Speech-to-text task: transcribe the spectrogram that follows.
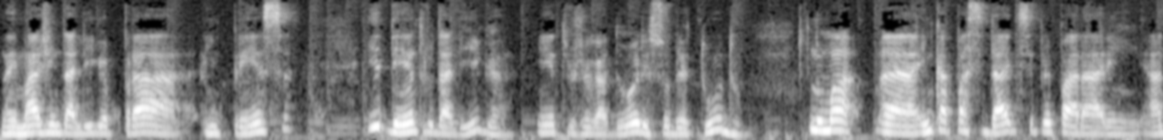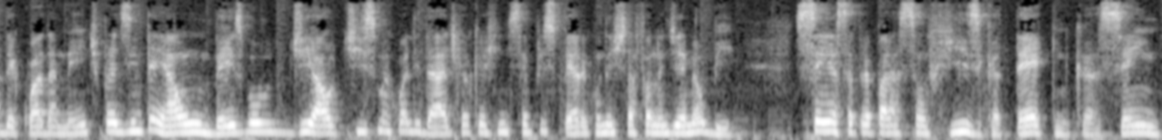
na imagem da liga para imprensa e dentro da liga, entre os jogadores, sobretudo, numa uh, incapacidade de se prepararem adequadamente para desempenhar um beisebol de altíssima qualidade, que é o que a gente sempre espera quando a gente está falando de MLB. Sem essa preparação física, técnica, sem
